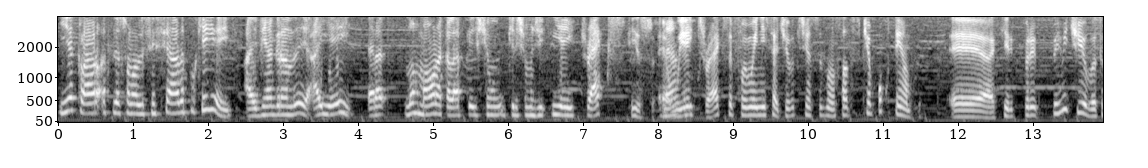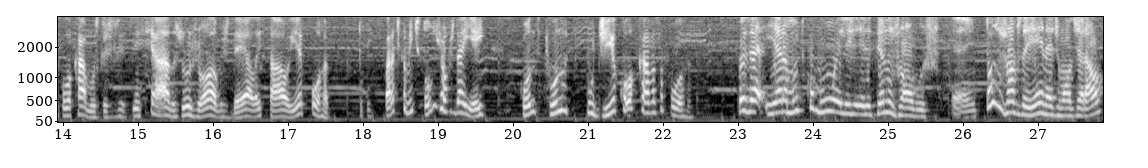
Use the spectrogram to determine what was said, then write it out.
E é claro, a trilha sonora licenciada porque EA. Aí vinha a grana da EA. A EA era normal naquela época, eles tinham o que eles chamam de EA Tracks. Isso, é, né? é, o EA Tracks foi uma iniciativa que tinha sido lançada tinha pouco tempo. É, que ele permitia você colocar músicas licenciadas nos jogos dela e tal. E é, porra, praticamente todos os jogos da EA, quando, quando podia, colocava essa porra. Pois é, e era muito comum ele, ele ter nos jogos, é, em todos os jogos da EA, né, de modo geral,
